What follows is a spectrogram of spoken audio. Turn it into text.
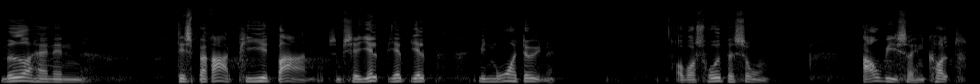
møder han en desperat pige, et barn, som siger, hjælp, hjælp, hjælp, min mor er døende. Og vores hovedperson afviser hende koldt,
